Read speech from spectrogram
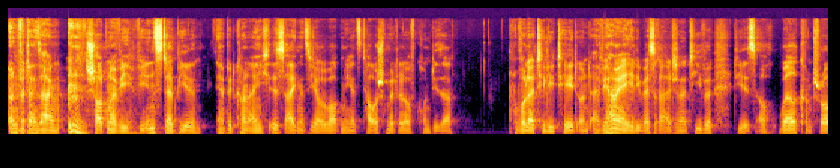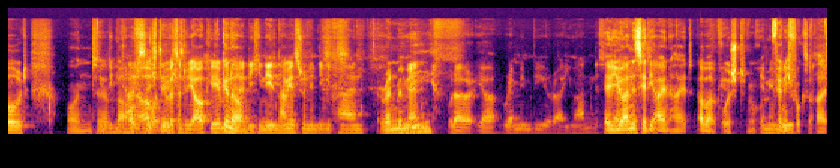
und wird dann sagen, schaut mal, wie, wie instabil Bitcoin eigentlich ist, eignet sich auch überhaupt nicht als Tauschmittel aufgrund dieser Volatilität. Und äh, wir haben ja hier die bessere Alternative, die ist auch well controlled und Den äh, digitalen Euro, den wird es natürlich auch geben. Genau. Äh, Die Chinesen haben jetzt schon den digitalen Renminbi. Oder ja, Renminbi oder Yuan. Ja, Yuan ist ja die Einheit, aber Okay. wurscht. Pfennigfuchserei.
